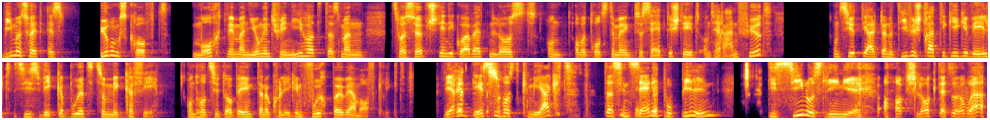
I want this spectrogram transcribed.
wie man es halt als Führungskraft macht, wenn man einen jungen Trainee hat, dass man zwar selbstständig arbeiten lässt und aber trotzdem ein zur Seite steht und heranführt. Und sie hat die alternative Strategie gewählt. Sie ist weggeburt zum McCafé und hat sich da bei irgendeiner Kollegin furchtbar über ihn aufgeregt. Währenddessen hast du gemerkt, dass in seine Pupillen die Sinuslinie aufschlagt. Also er war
